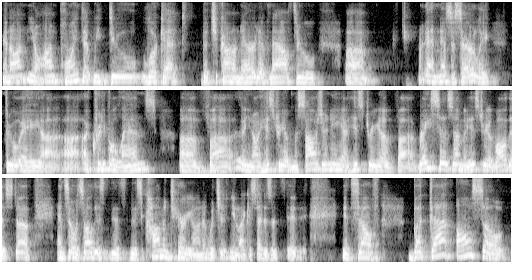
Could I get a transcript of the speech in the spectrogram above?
and on you know on point that we do look at the Chicano narrative now through, um, and necessarily through a, uh, a critical lens of uh, you know a history of misogyny, a history of uh, racism, a history of all this stuff, and so it's all this this, this commentary on it, which you know, like I said, is it, it itself. But that also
